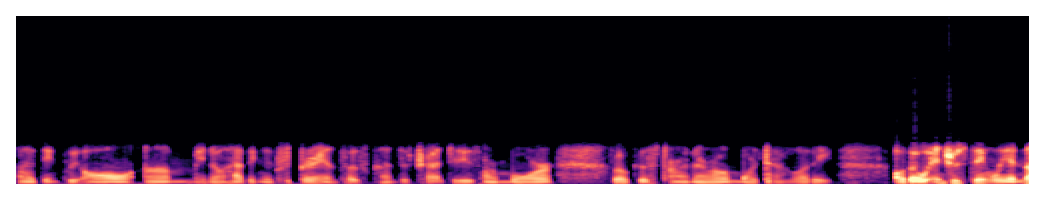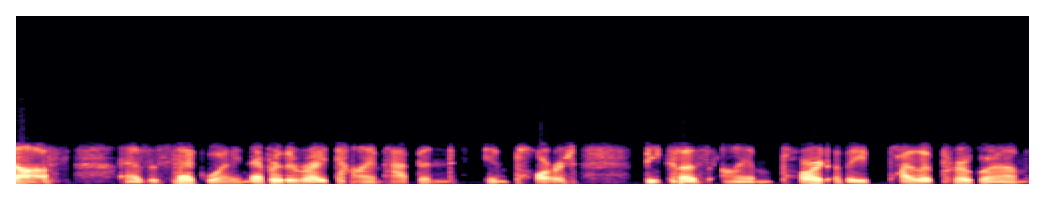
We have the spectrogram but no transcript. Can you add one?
I think we all, um, you know, having experienced those kinds of tragedies, are more focused on our own mortality. Although interestingly enough, as a segue, never the right time happened in part because I am part of a pilot program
